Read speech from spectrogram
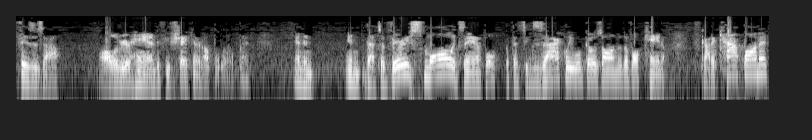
fizzes out. All over your hand if you've shaken it up a little bit. And in, in, that's a very small example, but that's exactly what goes on to the volcano. You've got a cap on it,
